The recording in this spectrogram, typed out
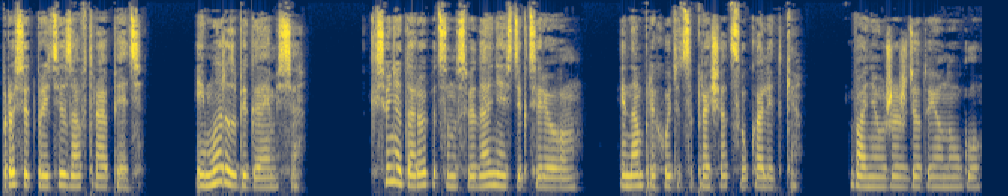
Просит прийти завтра опять. И мы разбегаемся. Ксюня торопится на свидание с Дегтяревым, и нам приходится прощаться у калитки. Ваня уже ждет ее на углу.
